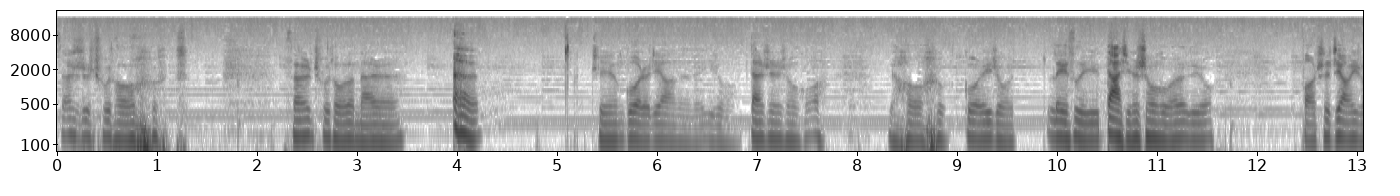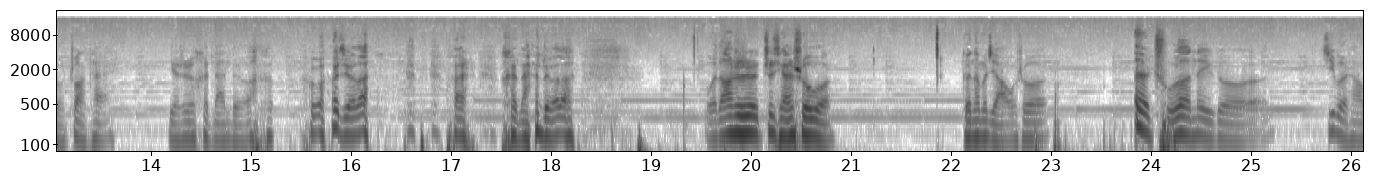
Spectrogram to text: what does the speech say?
三十出头，三十出头的男人，之前过着这样的一种单身生活，然后过了一种类似于大学生活的这种，保持这样一种状态，也是很难得，我觉得很很难得了。我当时之前说过，跟他们讲，我说，除了那个，基本上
